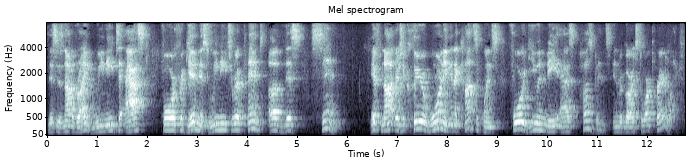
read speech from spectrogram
This is not right. We need to ask for forgiveness. We need to repent of this sin. If not, there's a clear warning and a consequence for you and me as husbands in regards to our prayer life.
